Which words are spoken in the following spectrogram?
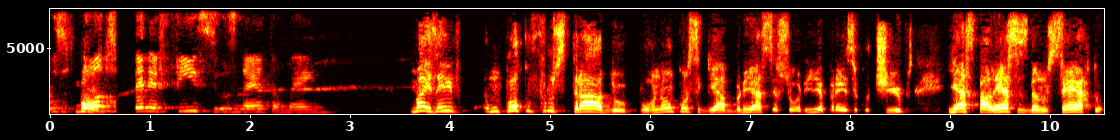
Os, Bom, todos os benefícios, né, também. Mas aí, um pouco frustrado por não conseguir abrir assessoria para executivos e as palestras dando certo,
